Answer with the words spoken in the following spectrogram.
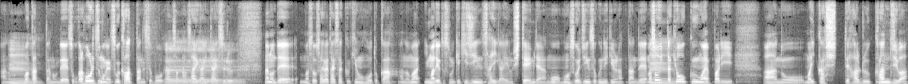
あのうん。分かったのでそこから法律もねすごい変わったんですよ。災害に対する。なので、まあ、そういう災害対策基本法とかあの、まあ、今でいうとその激甚災害への指定みたいなのもものすごい迅速にできるようになったんで、まあ、そういった教訓はやっぱりあの、まあ、生かしてはる感じは、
